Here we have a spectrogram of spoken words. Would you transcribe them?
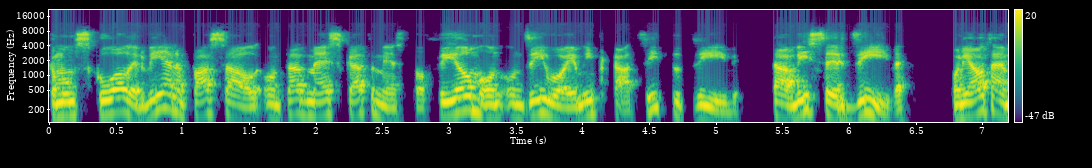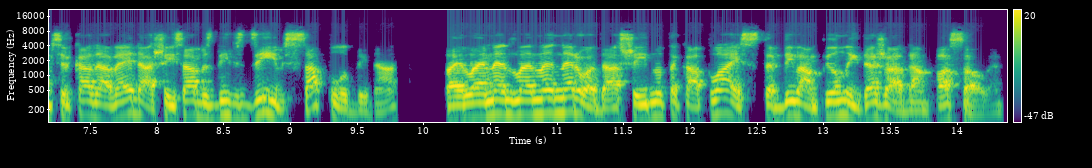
ka mums skola ir viena pasaule, un tad mēs skatāmies to filmu un, un dzīvojam it kā citu dzīvi. Tā viss ir dzīve. Un jautājums ir, kādā veidā šīs abas dzīves sapludināt, lai, lai, ne, lai nerodās šī nu, plaisa starp divām pilnīgi dažādām pasaulēm.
